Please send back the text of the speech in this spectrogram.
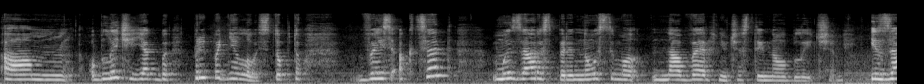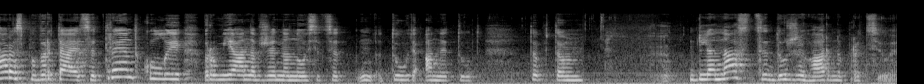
а, м, обличчя якби приподнялось. Тобто весь акцент ми зараз переносимо на верхню частину обличчя. І зараз повертається тренд, коли рум'яна вже наносяться тут, а не тут. Тобто для нас це дуже гарно працює.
